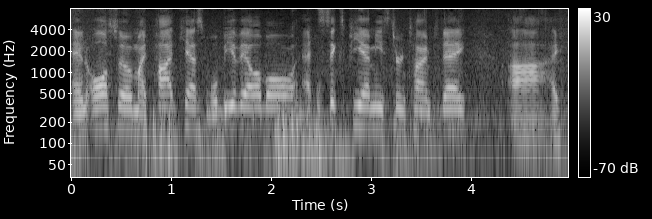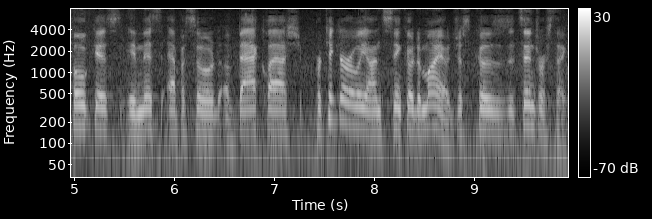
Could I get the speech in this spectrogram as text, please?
And also, my podcast will be available at 6 p.m. Eastern Time today. Uh, I focus in this episode of Backlash particularly on Cinco de Mayo just because it's interesting.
